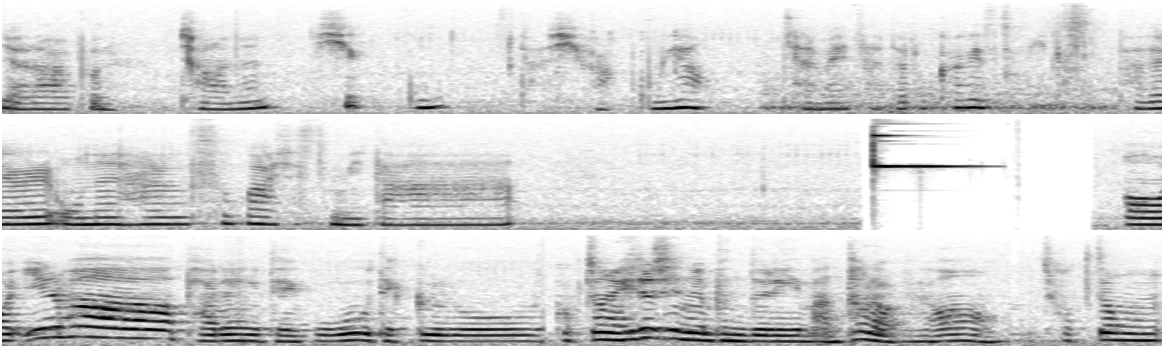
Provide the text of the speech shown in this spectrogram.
여러분, 저는 씻고 다시 왔고요. 잠에 자도록 하겠습니다. 다들 오늘 하루 수고하셨습니다. 어, 1화 발행이 되고 댓글로 걱정해주시는 분들이 많더라고요. 걱정은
